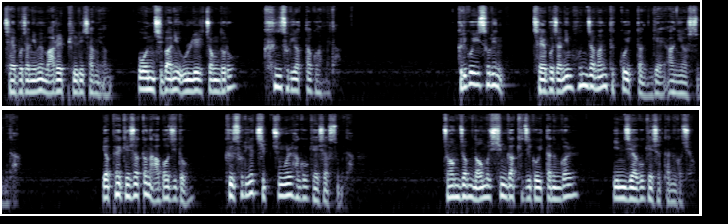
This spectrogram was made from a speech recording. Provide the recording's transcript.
제보자님의 말을 빌리자면 온 집안이 울릴 정도로 큰 소리였다고 합니다. 그리고 이 소린 제보자님 혼자만 듣고 있던 게 아니었습니다. 옆에 계셨던 아버지도 그 소리에 집중을 하고 계셨습니다. 점점 너무 심각해지고 있다는 걸 인지하고 계셨다는 거죠.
